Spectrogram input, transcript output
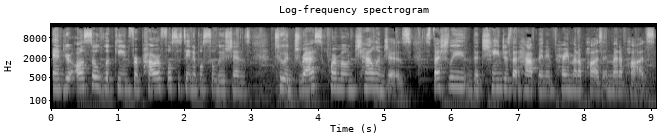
and you're also looking for powerful, sustainable solutions to address hormone challenges, especially the changes that happen in perimenopause and menopause,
